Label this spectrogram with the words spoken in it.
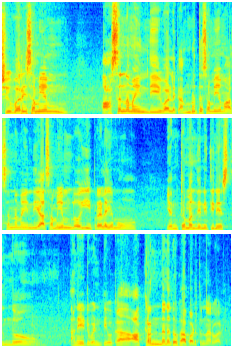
చివరి సమయం ఆసన్నమైంది వాళ్ళకి అమృత సమయం ఆసన్నమైంది ఆ సమయంలో ఈ ప్రళయము ఎంతమందిని తినేస్తుందో అనేటువంటి ఒక ఆక్రందనతో కాపాడుతున్నారు వాళ్ళు.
